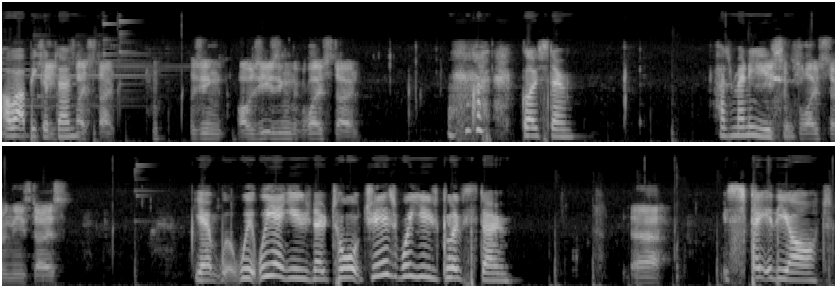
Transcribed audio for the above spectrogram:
Oh, that'd be good then. Glowstone. I was using, I was using the glowstone. Glowstone has many Use of uses. glowstone these days. Yeah, we, we, we ain't use no torches. We use glowstone. Yeah, It's state of the art.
